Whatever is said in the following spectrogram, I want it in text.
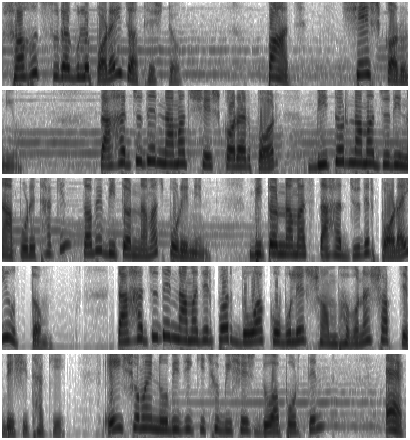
সহজ সুরাগুলো পড়াই যথেষ্ট। পাঁচ, শেষ করণীয়। তাহাজ্জুদের নামাজ শেষ করার পর বিতর নামাজ যদি না পড়ে থাকেন, তবে বিতর নামাজ পড়ে নিন। বিতর নামাজ তাহাজ্জুদের পড়াই উত্তম। তাহাজ্জুদের নামাজের পর দোয়া কবুলের সম্ভাবনা সবচেয়ে বেশি থাকে। এই সময় নবীজি কিছু বিশেষ দোয়া পড়তেন। এক,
